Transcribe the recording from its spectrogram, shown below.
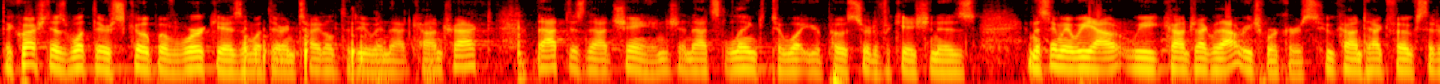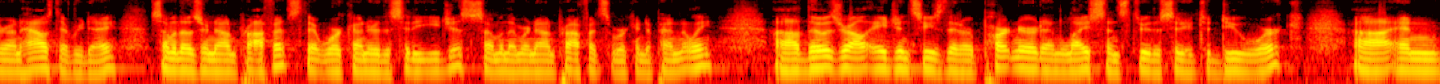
The question is what their scope of work is and what they're entitled to do in that contract. That does not change, and that's linked to what your post-certification is. In the same way we out, we contract with outreach workers who contact folks that are unhoused every day. Some of those are nonprofits that work under the city aegis. Some of them are nonprofits that work independently. Uh, those are all agencies that are partnered and licensed through the city to do work uh, and,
